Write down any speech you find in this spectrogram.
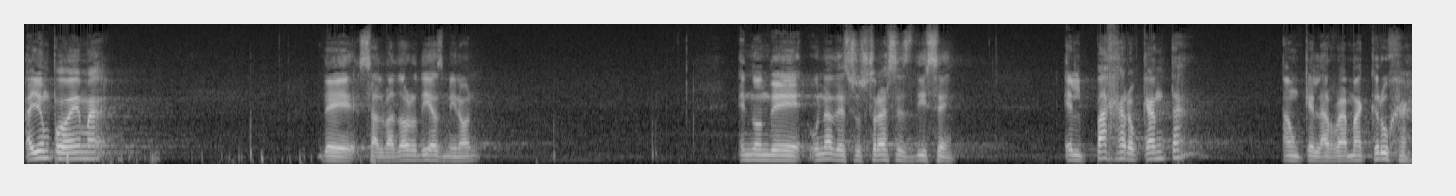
Hay un poema de Salvador Díaz Mirón, en donde una de sus frases dice, el pájaro canta aunque la rama cruja,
